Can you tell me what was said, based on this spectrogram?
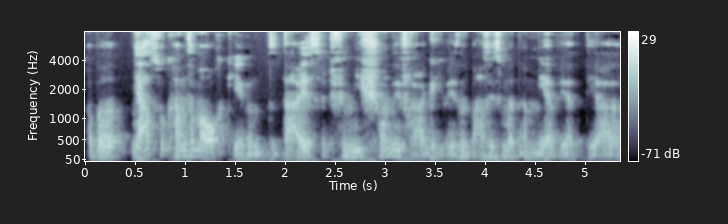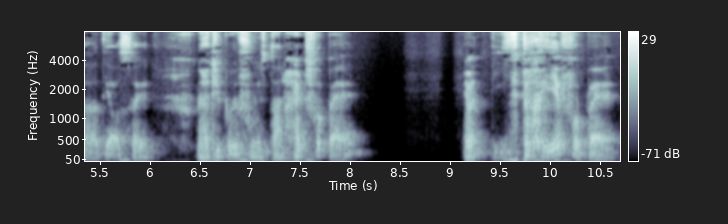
Aber ja, so kann es aber auch gehen. Und da ist halt für mich schon die Frage gewesen, was ist mir da Mehrwert? Die, äh, die Aussage, na, die Prüfung ist dann halt vorbei. Ja, meine, die ist doch eh vorbei.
